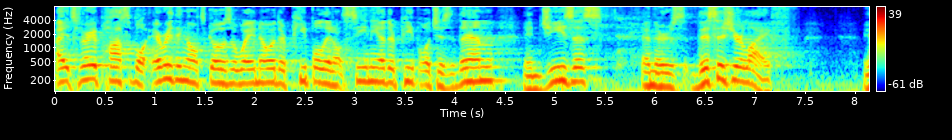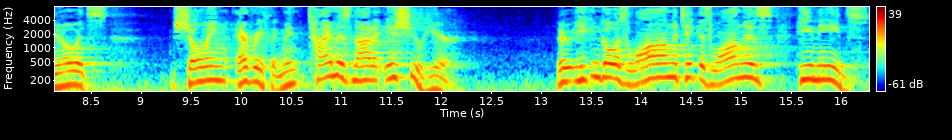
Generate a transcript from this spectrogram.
It's very possible everything else goes away, no other people, they don't see any other people, it's just them and Jesus, and there's this is your life. You know, it's showing everything. I mean, time is not an issue here. There, he can go as long and take as long as he needs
